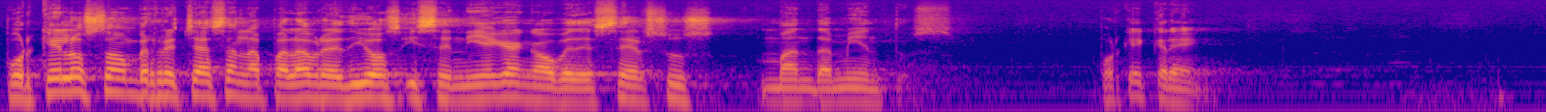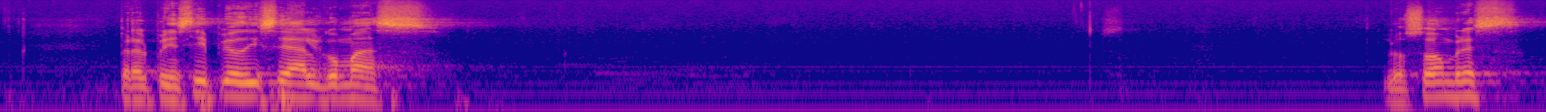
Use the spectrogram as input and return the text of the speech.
¿por qué los hombres rechazan la palabra de Dios y se niegan a obedecer sus mandamientos. ¿Por qué creen? Pero al principio dice algo más. Los hombres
